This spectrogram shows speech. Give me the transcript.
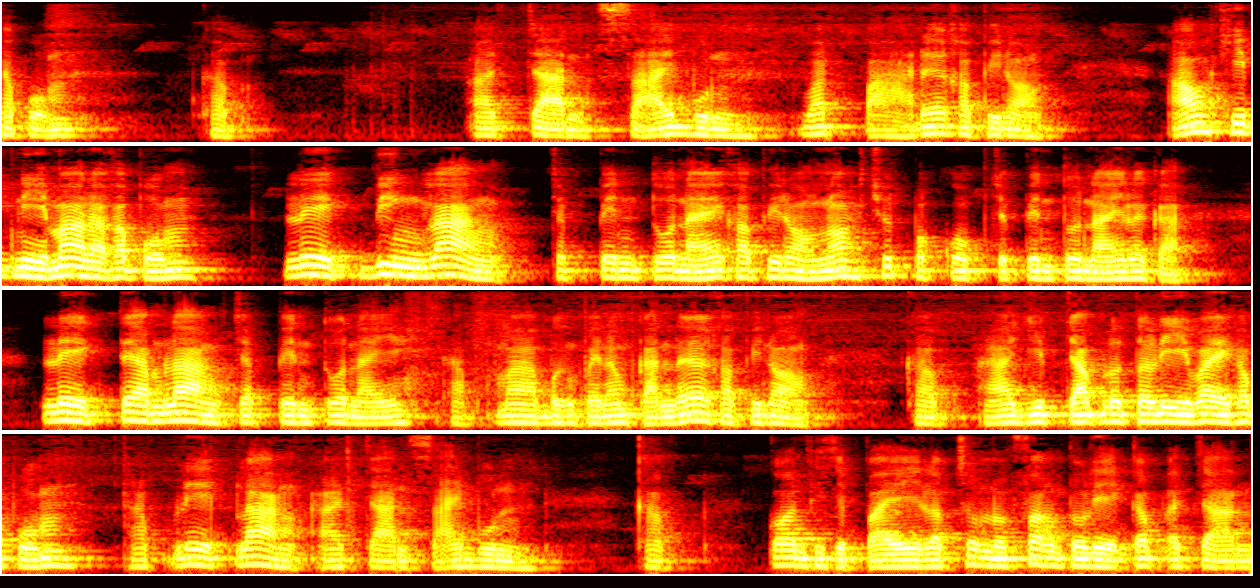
ครับผมครับ อาจารย์สายบุญวัดป่าเด้อครับพี่น้อง เอาคลิปนี้มาแล้วครับผม เลขวิ่งล่างจะเป็นตัวไหนครับพี่น้องเนาะชุดประกบจะเป็นตัวไหนแล้วก็ เลขแต้มล่างจะเป็นตัวไหนครับ มาเบิ่งไปน้กันเด้อครับพี่น้องครับ หาหยิบจับลอตเตอรี่ไว้ครับผมครับเลขล่างอาจารย์สายบุญครับก่อนที่จะไปรับชมรับฟังตัวเลขกับอาจารย์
